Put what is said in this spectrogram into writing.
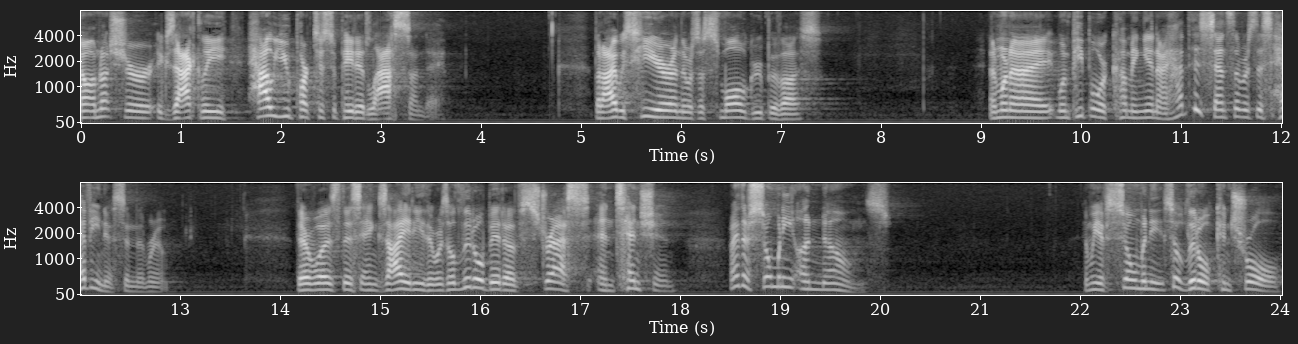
Now, I'm not sure exactly how you participated last Sunday, but I was here and there was a small group of us. And when, I, when people were coming in, I had this sense there was this heaviness in the room. There was this anxiety, there was a little bit of stress and tension. Right? There's so many unknowns. And we have so many, so little control.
